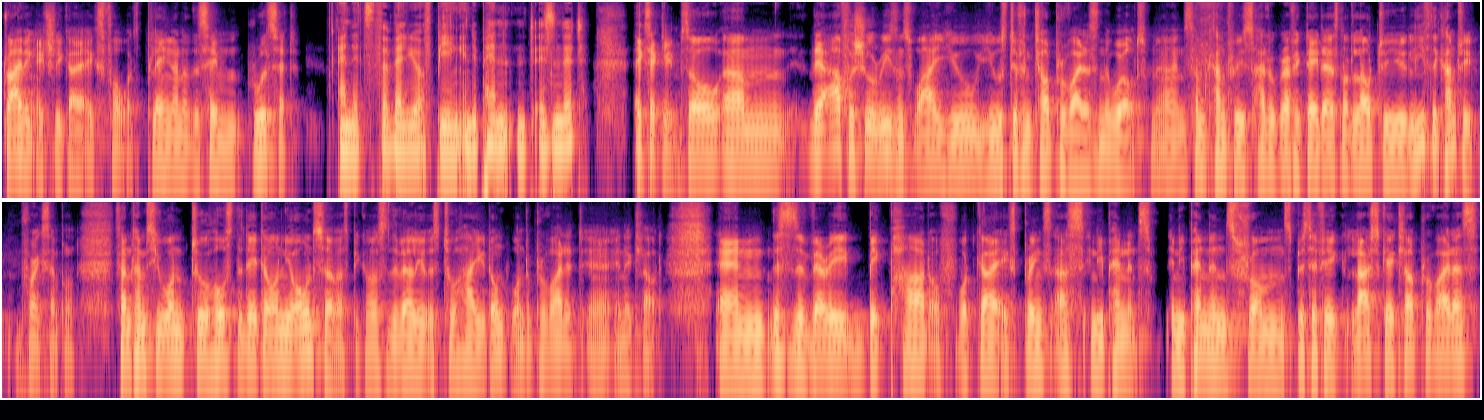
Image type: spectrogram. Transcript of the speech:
driving actually Gaia X forward, playing under the same rule set. And it's the value of being independent, isn't it? Exactly. So um, there are for sure reasons why you use different cloud providers in the world. Yeah, in some countries, hydrographic data is not allowed to leave the country, for example. Sometimes you want to host the data on your own servers because the value is too high. You don't want to provide it uh, in a cloud. And this is a very big part of what Gaia X brings us independence. Independence from specific large scale cloud providers,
